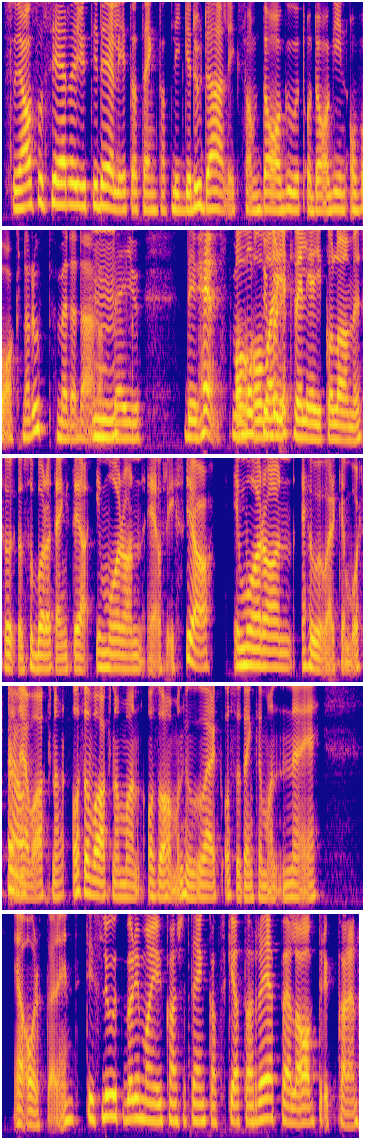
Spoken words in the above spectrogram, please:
Så jag associerar ju till det lite och tänkt att ligger du där liksom dag ut och dag in och vaknar upp med det där, att det är ju det är ju hemskt. Man och, måste och varje börja... kväll jag gick och la mig så, så bara tänkte jag imorgon är jag frisk. Ja, Imorgon är huvudvärken borta Ja. när jag vaknar. Och så vaknar man och så har man huvudvärk och så tänker man nej, jag orkar inte. till slut börjar man ju kanske tänka att ska jag ta repet eller avtryckaren?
